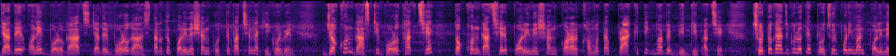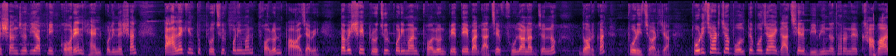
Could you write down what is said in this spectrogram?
যাদের অনেক বড় গাছ, যাদের বড় গাছ, তারা তো পলিনেশন করতে পারছেন না, কি করবেন? যখন গাছটি বড় থাকছে, তখন গাছের পলিনেশন করার ক্ষমতা প্রাকৃতিকভাবে বৃদ্ধি পাচ্ছে। ছোট গাছগুলোতে প্রচুর পরিমাণ পলিনেশন যদি আপনি করেন হ্যান্ড পলিনেশন, তাহলে কিন্তু প্রচুর পরিমাণ ফলন পাওয়া যাবে। তবে সেই প্রচুর পরিমাণ ফলন পেতে বা গাছে ফুল আনার জন্য দরকার পরিচর্যা। পরিচর্যা বলতে বোঝায় গাছের বিভিন্ন ধরনের খাবার,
